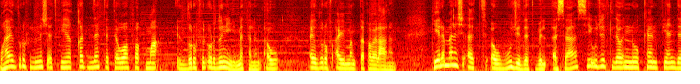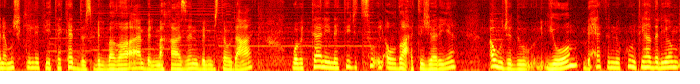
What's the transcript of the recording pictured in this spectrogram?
وهي الظروف اللي نشأت فيها قد لا تتوافق مع الظروف الأردنية مثلا أو أي ظروف أي منطقة بالعالم. هي لما نشأت أو وجدت بالأساس هي وجدت لأنه كان في عندنا مشكلة في تكدس بالبضائع بالمخازن بالمستودعات وبالتالي نتيجة سوء الأوضاع التجارية. أوجدوا يوم بحيث أنه يكون في هذا اليوم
